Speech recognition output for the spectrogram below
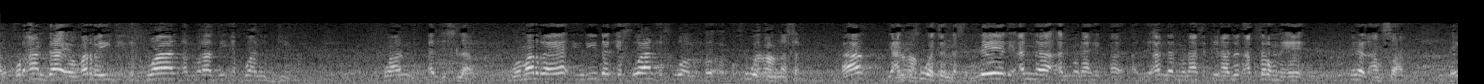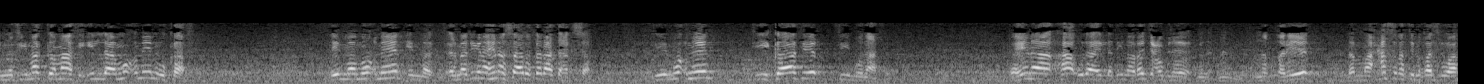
القرآن دائما مرة يجي إخوان المراد به إخوان الدين. إخوان الإسلام. ومرة يريد الإخوان اخوان إخوة النسب. ها؟ يعني نعم. إخوة النسب. ليه؟ لأن المنافق لأن المنافقين هذول أكثرهم إيه؟ من الأنصار. لأنه في مكة ما في إلا مؤمن وكافر. إما مؤمن إما المدينة هنا صاروا ثلاثة أقسام. في مؤمن في كافر في منافق. فهنا هؤلاء الذين رجعوا من من الطريق لما حصلت الغزوة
